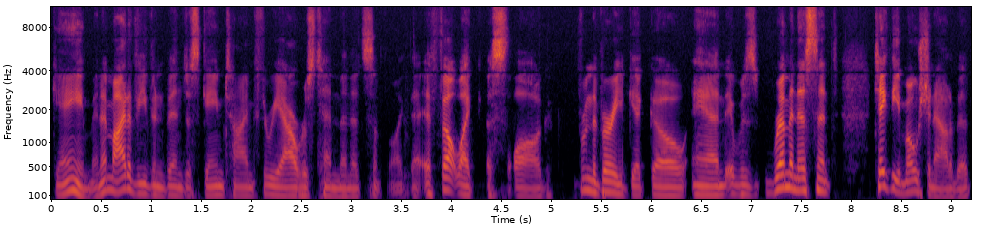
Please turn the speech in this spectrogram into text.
game, and it might have even been just game time, three hours, 10 minutes, something like that. It felt like a slog from the very get go, and it was reminiscent, take the emotion out of it.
